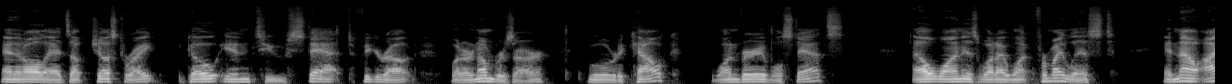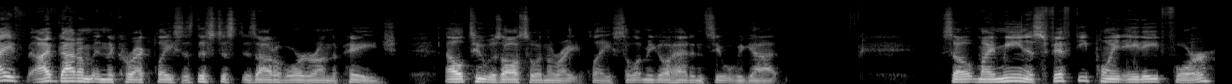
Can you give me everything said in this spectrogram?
And it all adds up just right. Go into stat to figure out what our numbers are. Move over to calc, one variable stats. L1 is what I want for my list. And now I've, I've got them in the correct places. This just is out of order on the page. L2 is also in the right place. So let me go ahead and see what we got. So my mean is 50.884.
